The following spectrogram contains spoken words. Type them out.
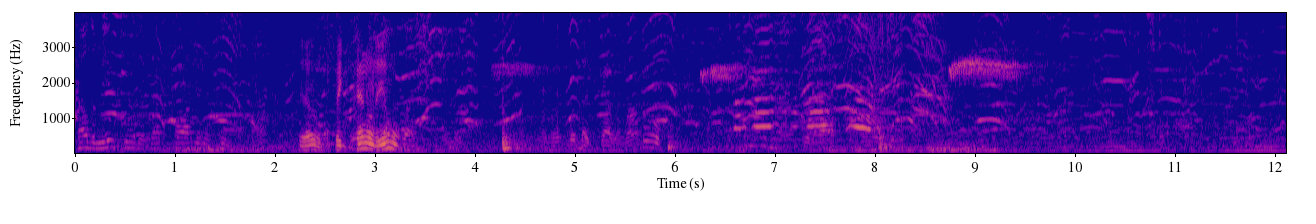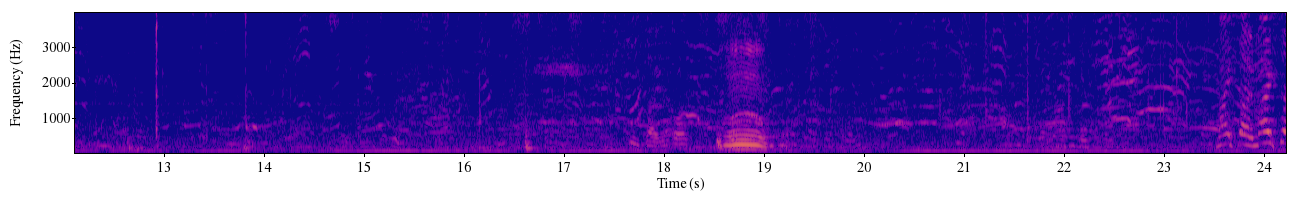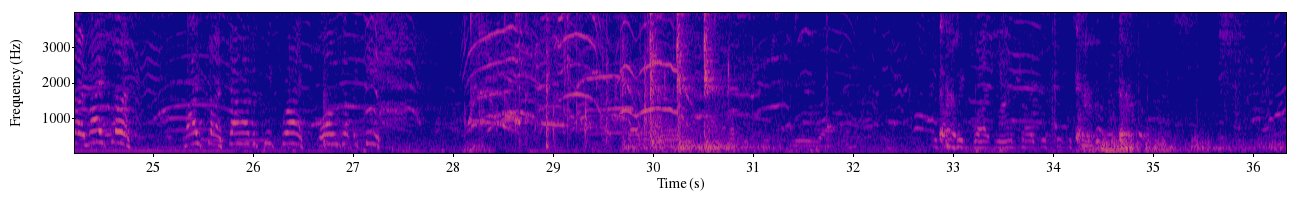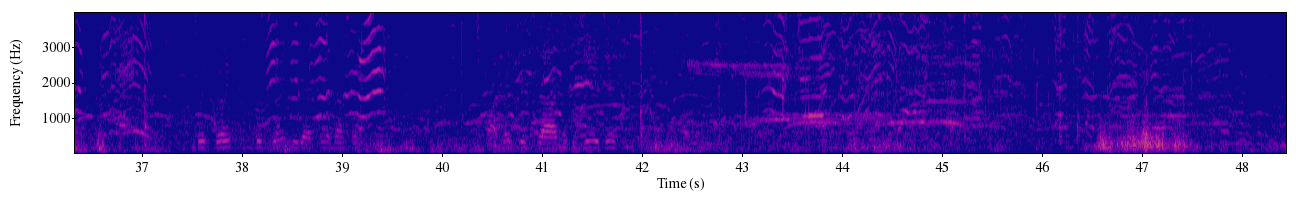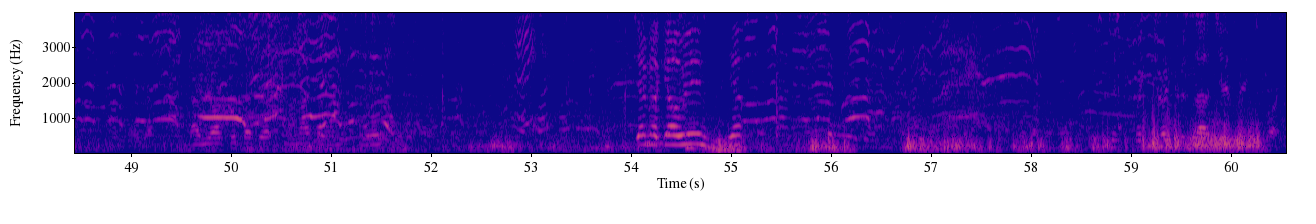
Tell the midfielders that's five minutes in. all right? Yeah, that was a big penalty, isn't it? Mm. Maso, Maso, Maso, Maso, come have a quick break. We've got the kick. Just a quick break, Maso. Just quick, quick break. Drink, quick drink. You go further back. Right, this is uh, this is you, Jesse. Gemma, go in. Yep. Just a quick drink because uh, Jem needs a break.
